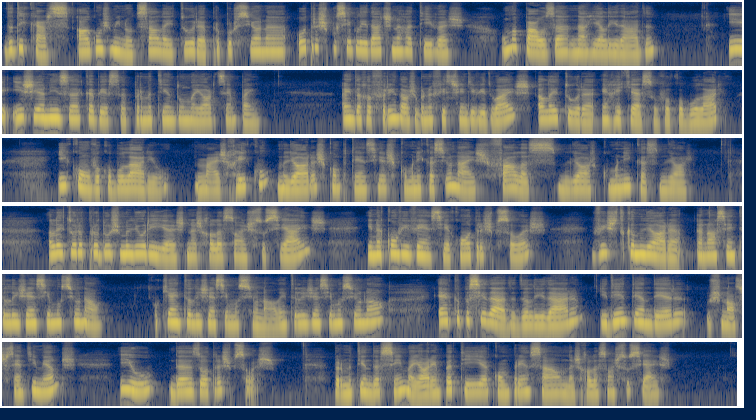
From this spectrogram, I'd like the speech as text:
Dedicar-se alguns minutos à leitura proporciona outras possibilidades narrativas, uma pausa na realidade e higieniza a cabeça, permitindo um maior desempenho. Ainda referindo aos benefícios individuais, a leitura enriquece o vocabulário e, com o vocabulário mais rico, melhora as competências comunicacionais, fala-se melhor, comunica-se melhor. A leitura produz melhorias nas relações sociais e na convivência com outras pessoas, visto que melhora a nossa inteligência emocional. O que é inteligência emocional? A inteligência emocional é a capacidade de lidar e de entender os nossos sentimentos e o das outras pessoas, permitindo assim maior empatia, compreensão nas relações sociais.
